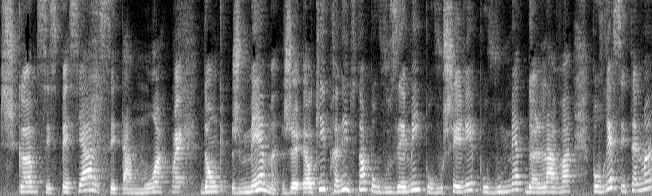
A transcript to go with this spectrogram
puis je suis comme, c'est spécial, c'est à moi. Ouais. Donc, je m'aime. Je, OK, prenez du temps pour vous aimer, pour vous chérir, pour vous mettre de l'avant. Pour vrai, c'est tellement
